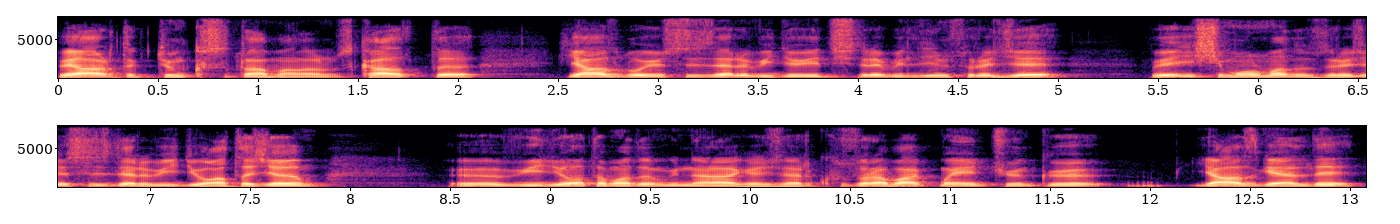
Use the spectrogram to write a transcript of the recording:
ve artık tüm kısıtlamalarımız kalktı. Yaz boyu sizlere video yetiştirebildiğim sürece ve işim olmadığı sürece sizlere video atacağım. Ee, video atamadığım günler arkadaşlar kusura bakmayın çünkü yaz geldi.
